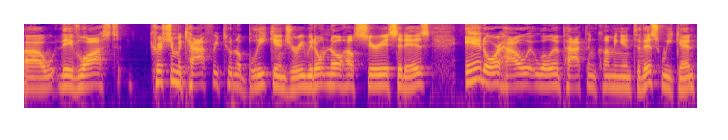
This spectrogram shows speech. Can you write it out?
Uh, they've lost Christian McCaffrey to an oblique injury. We don't know how serious it is and or how it will impact him coming into this weekend.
